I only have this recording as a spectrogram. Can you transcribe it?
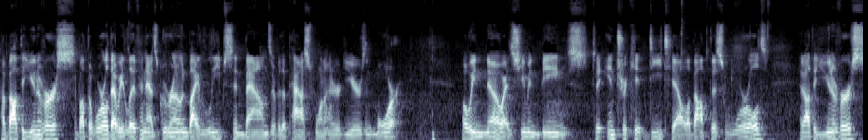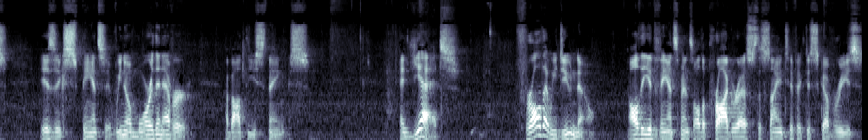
about the universe, about the world that we live in, has grown by leaps and bounds over the past 100 years and more. What we know as human beings to intricate detail about this world about the universe is expansive. We know more than ever about these things. And yet, for all that we do know, all the advancements, all the progress, the scientific discoveries,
